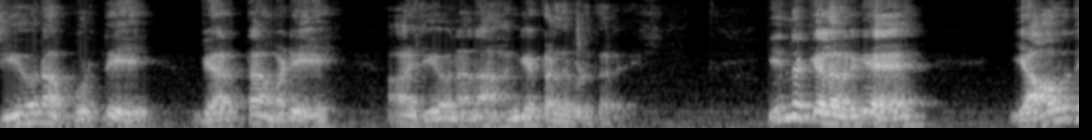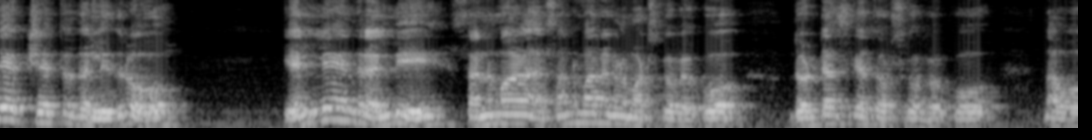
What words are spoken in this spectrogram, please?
ಜೀವನ ಪೂರ್ತಿ ವ್ಯರ್ಥ ಮಾಡಿ ಆ ಜೀವನನ ಹಾಗೆ ಕಳೆದು ಬಿಡ್ತಾರೆ. ಇನ್ನು ಕೆಲವರಿಗೆ ಯಾವುದೇ ಕ್ಷೇತ್ರದಲ್ಲಿದ್ದರೂ ಎಲ್ಲೇ ಅಂದರೆ ಅಲ್ಲಿ ಸನ್ಮಾನ, ಸನ್ಮಾನಗಳು ಮಾಡಿಸ್ಕೋಬೇಕು, ದೊಡ್ಡ ಹೆಸರಿಗೆ ತೋರಿಸ್ಕೋಬೇಕು, ನಾವು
